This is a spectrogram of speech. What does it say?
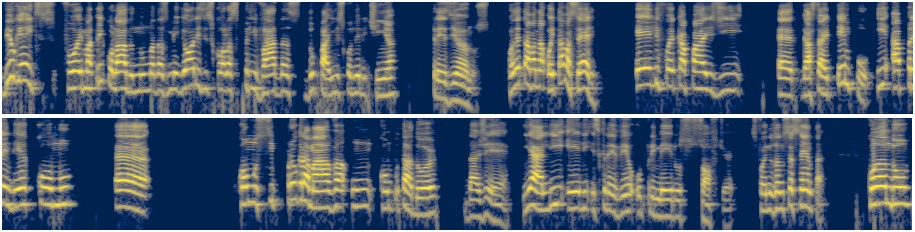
Bill Gates foi matriculado numa das melhores escolas privadas do país quando ele tinha 13 anos. Quando ele estava na oitava série, ele foi capaz de é, gastar tempo e aprender como, é, como se programava um computador da GE. E ali ele escreveu o primeiro software. Isso foi nos anos 60, quando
